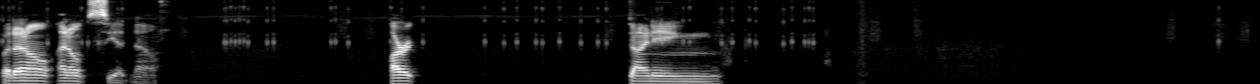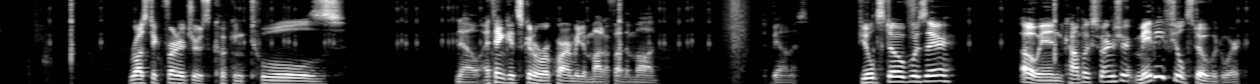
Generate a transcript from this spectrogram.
but I don't I don't see it now. Art dining Rustic furniture is cooking tools. No, I think it's going to require me to modify the mod, to be honest. Fueled stove was there? Oh, in complex furniture? Maybe fueled stove would work.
